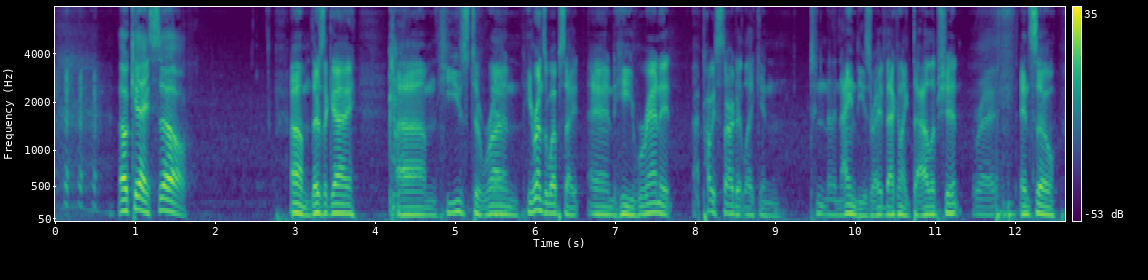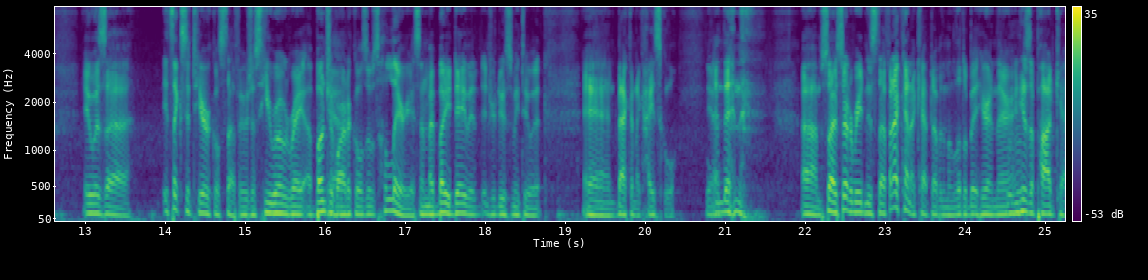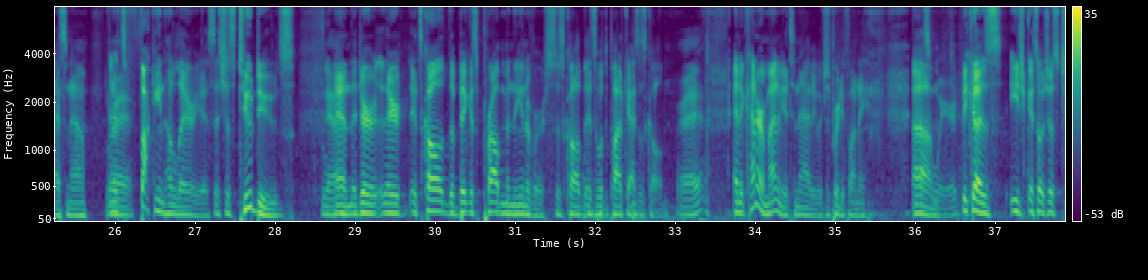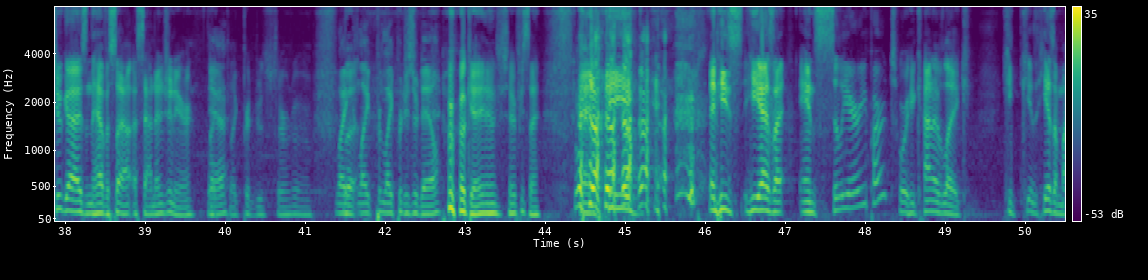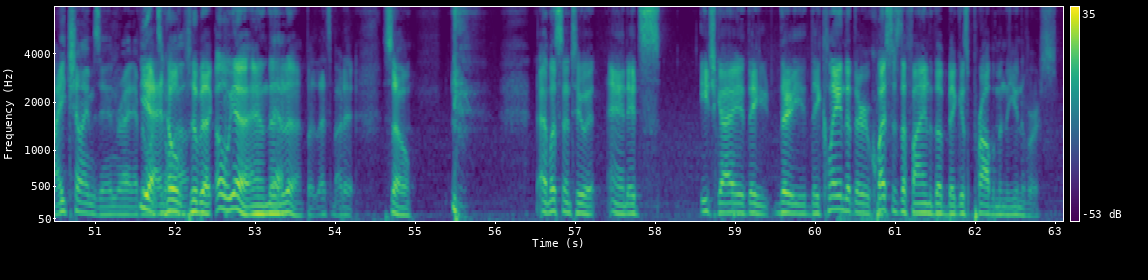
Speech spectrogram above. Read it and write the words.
Okay, so um, there's a guy. Um, he used to run. He runs a website, and he ran it. I probably started like in, the '90s, right back in like dial-up shit. right, And so it was uh it's like satirical stuff. It was just he wrote a bunch of Yeah. articles. It was hilarious. And my buddy David introduced me to it and back in like high school. Yeah. And then um so I started reading his stuff and I kind of kept up with him a little bit here and there. And he has a podcast now. And it's Mm-hmm. Right. fucking hilarious. It's just two dudes. Yeah, And they're they're it's called The Biggest Problem in the Universe. It's called it's what the podcast is called. right, And it kind of reminded me of Tanabe, which is pretty funny. That's Um, weird. because each so it's just two guys and they have a, sound, a sound engineer, like, Yeah. like producer, like but- like like producer Dale. okay, sure if you say. And, he, and he's he has an ancillary part where he kind of like he he has a He mic. chimes in right. Every Yeah, and he'll he'll be like, oh yeah, and then Yeah. but that's about it. So I'm listening to it, and it's each guy they they they claim that their request is to find the biggest problem in the universe,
